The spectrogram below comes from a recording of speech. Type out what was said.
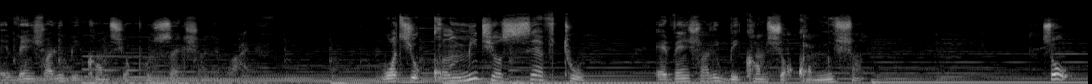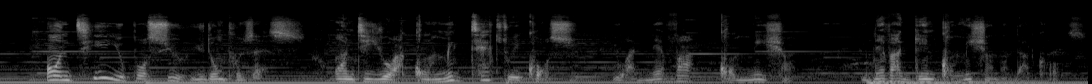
eventually becomes your possession in life. What you commit yourself to eventually becomes your commission. So, until you pursue, you don't possess. Until you are committed to a cause, you are never commissioned. You never gain commission on that cause.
